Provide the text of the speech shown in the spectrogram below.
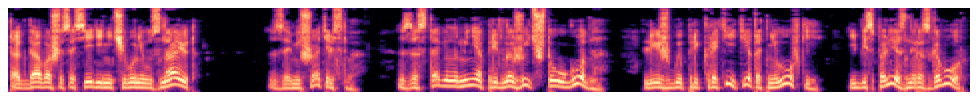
Тогда ваши соседи ничего не узнают». Замешательство заставило меня предложить что угодно, лишь бы прекратить этот неловкий и бесполезный разговор.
